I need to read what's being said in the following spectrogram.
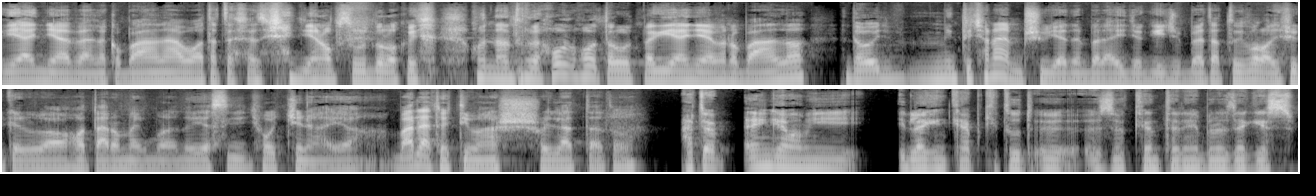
jelnyelvelnek a bálnával, tehát ez, ez is egy ilyen abszurd dolog, hogy honnan, hol, hol tanult meg jelnyelven a bálna, de hogy mint hogyha nem süllyedne bele így a gicsbe, tehát hogy valahogy sikerül a határon megmaradni, hogy ezt így hogy csinálja. Bár lehet, hogy ti más, hogy láttátok. Hát engem, ami leginkább ki tud zökkenteni ebből az egész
